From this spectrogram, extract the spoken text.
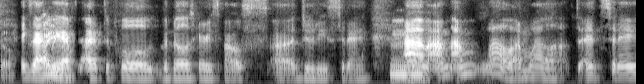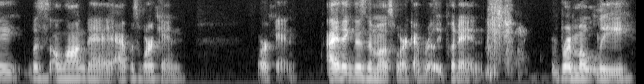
So exactly, I have, to, I have, to, pull the military spouse uh, duties today. Mm-hmm. Um, I'm I'm well. I'm well. It's today was a long day. I was working, working. I think this is the most work I've really put in remotely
